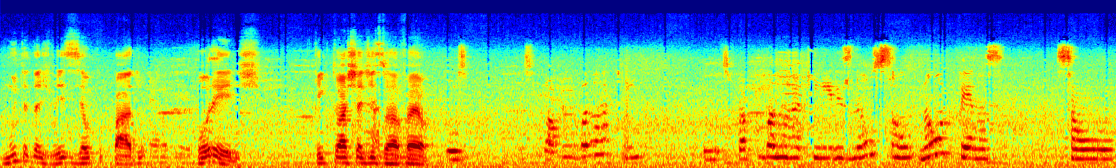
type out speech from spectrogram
muitas das vezes é ocupado por eles. O que, que tu acha disso, Rafael? Os, os próprios Banu. Os próprios Banu eles não são, não apenas são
